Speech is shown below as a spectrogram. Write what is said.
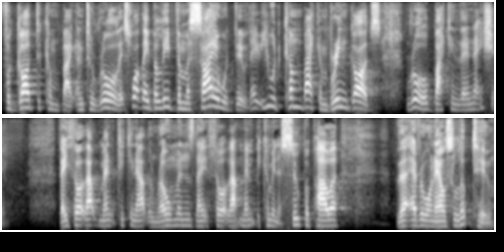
for God to come back and to rule. It's what they believed the Messiah would do. They, he would come back and bring God's rule back in their nation. They thought that meant kicking out the Romans. They thought that meant becoming a superpower that everyone else looked to.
